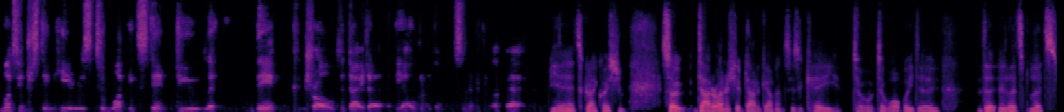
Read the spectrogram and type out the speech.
what's interesting here is to what extent do you let them control the data and the algorithms and everything like that? Yeah, it's a great question. So data ownership, data governance is a key to, to what we do. The, let's let's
